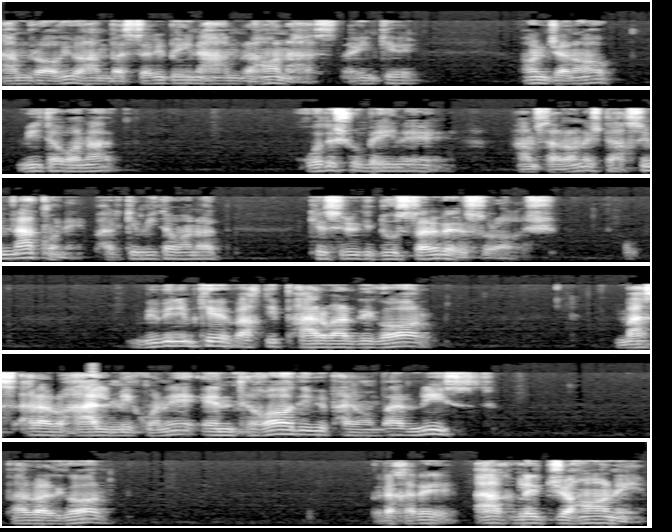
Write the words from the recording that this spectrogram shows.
همراهی و همبستری بین همراهان هست و اینکه آن جناب می‌تواند خودش رو بین همسرانش تقسیم نکنه بلکه می‌تواند کسی رو که دوست داره بره سراغش. می‌بینیم که وقتی پروردگار مسئله رو حل می‌کنه انتقادی به پیامبر نیست. پروردگار بالاخره عقل جهانه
